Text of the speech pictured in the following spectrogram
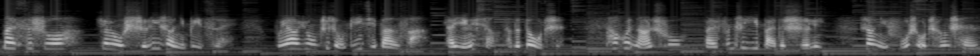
麦斯说要用实力让你闭嘴，不要用这种低级办法来影响他的斗志。他会拿出百分之一百的实力，让你俯首称臣，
